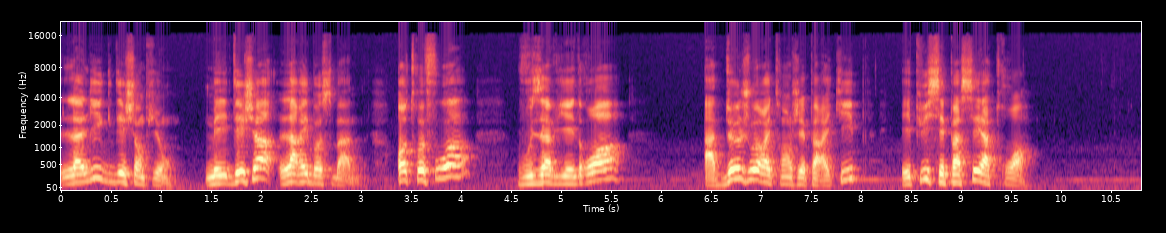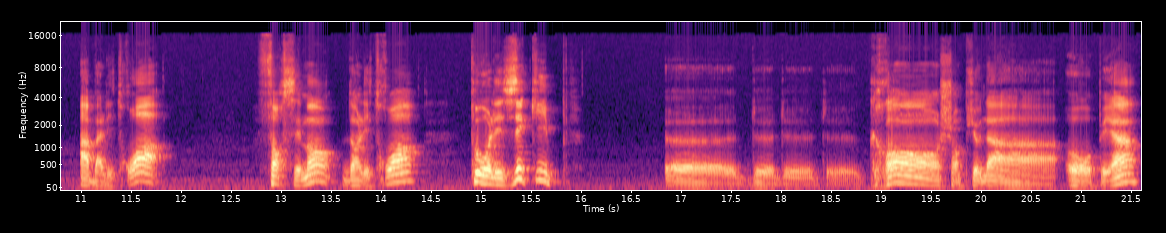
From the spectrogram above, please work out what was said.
la Ligue des Champions. Mais déjà, l'arrêt Bosman. Autrefois, vous aviez droit à deux joueurs étrangers par équipe, et puis c'est passé à trois. Ah bah les trois, forcément, dans les trois, pour les équipes euh, de, grands championnats européens,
